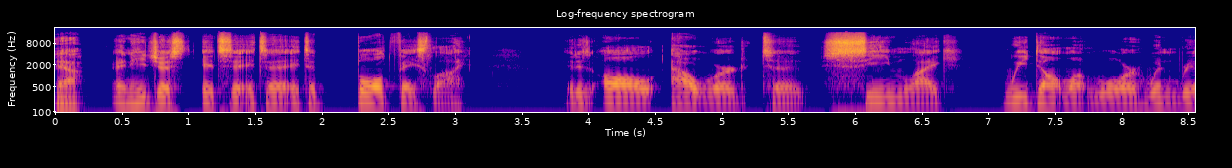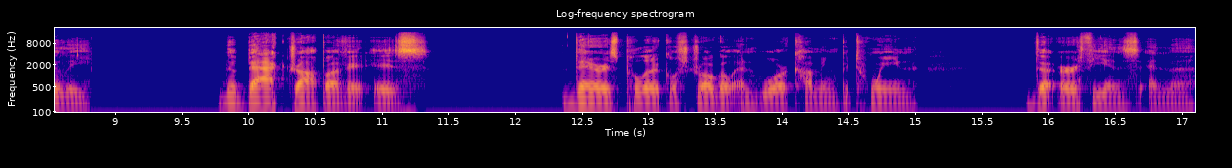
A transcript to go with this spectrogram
Yeah. And he just it's a, it's a it's a bold faced lie. It is all outward to seem like we don't want war when really the backdrop of it is there is political struggle and war coming between the Earthians and the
